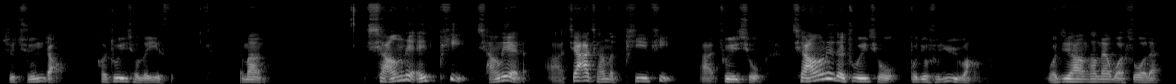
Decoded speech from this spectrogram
是寻找和追求的意思。那么强烈 AP，强烈的啊，加强的 PET 啊，追求，强烈的追求不就是欲望吗？我就像刚才我说的，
